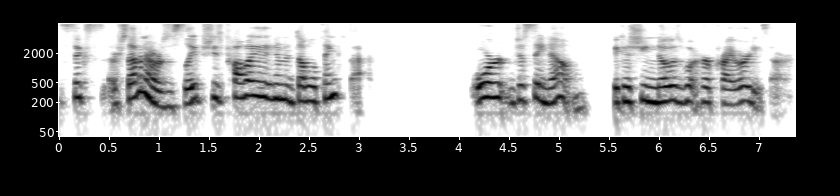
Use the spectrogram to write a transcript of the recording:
six or seven hours of sleep, she's probably going to double think that or just say no because she knows what her priorities are.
